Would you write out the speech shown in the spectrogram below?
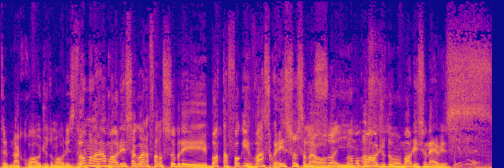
terminar com o áudio do Maurício. Vamos lá, pouco. Maurício agora fala sobre Botafogo e Vasco, é isso, Samuel? Isso aí. Vamos com o áudio do Maurício Neves.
